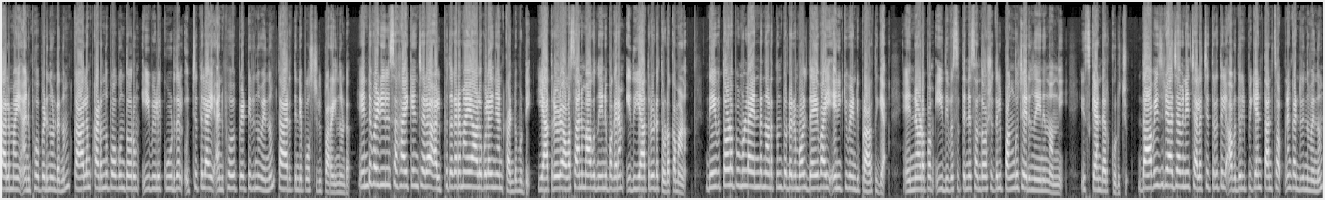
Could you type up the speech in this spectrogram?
കാലമായി അനുഭവപ്പെടുന്നുണ്ടെന്നും കാലം കടന്നു പോകും തോറും ഈ വിളി കൂടുതൽ ഉച്ചത്തിലായി അനുഭവപ്പെട്ടിരുന്നുവെന്നും താരത്തിന്റെ പോസ്റ്റിൽ പറയുന്നുണ്ട്. എന്റെ വഴിയിൽ സഹായിക്കാൻ ചില അത്ഭുതകരമായ ആളുകളെ ഞാൻ കണ്ടുമുട്ടി. യാത്രയുടെ അവസാനമാകുന്നതിനു പകരം ഇത് യാത്രയുടെ തുടക്കമാണ്. ദൈവത്തോടൊപ്പമുള്ള എന്റെ നടത്തം തുടരുമ്പോൾ ദയവായി എനിക്ക് വേണ്ടി പ്രാർത്ഥിക്കുക എന്നോടൊപ്പം ഈ ദിവസത്തിന്റെ സന്തോഷത്തിൽ പങ്കുചേരുന്നതിന് നന്ദി. ഇസ്കാൻഡർ കുറിച്ചു. ദാവീസ് രാജാവിനെ ചലച്ചിത്രത്തിൽ അവതരിപ്പിക്കാൻ താൻ സ്വപ്നം കണ്ടിരുന്നുവെന്നും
